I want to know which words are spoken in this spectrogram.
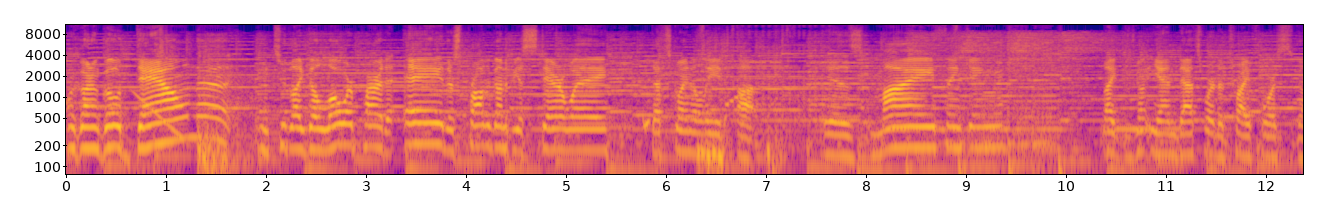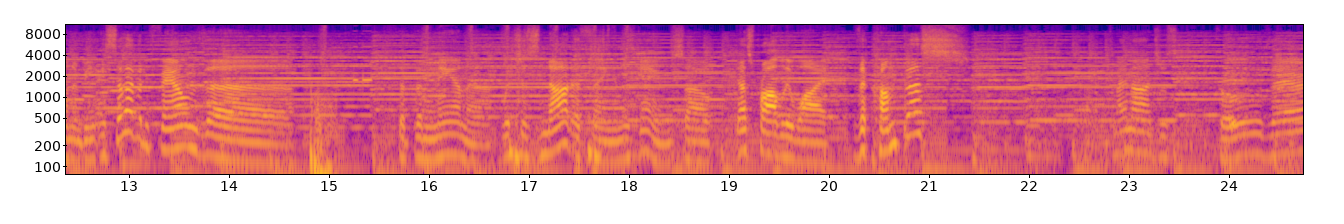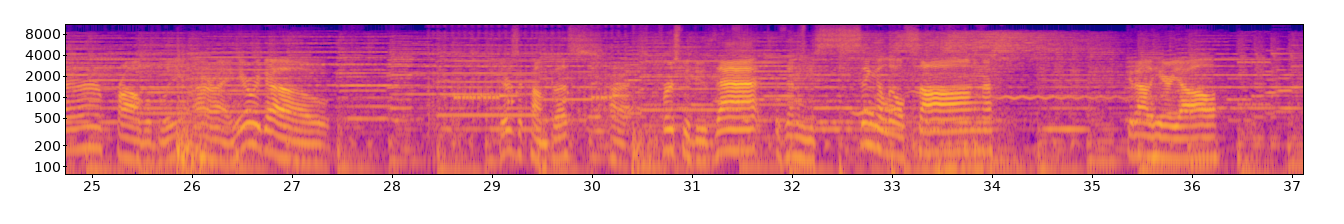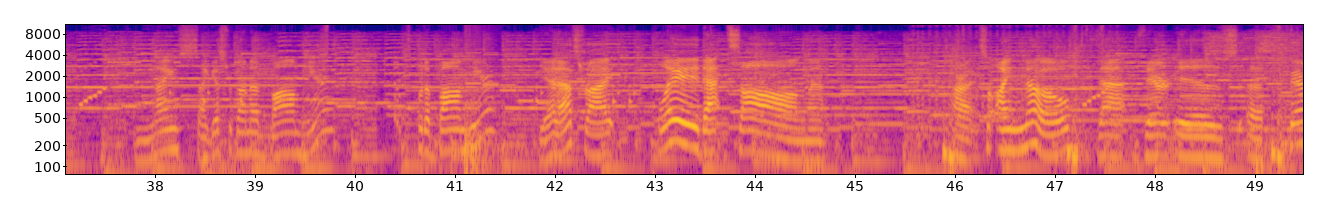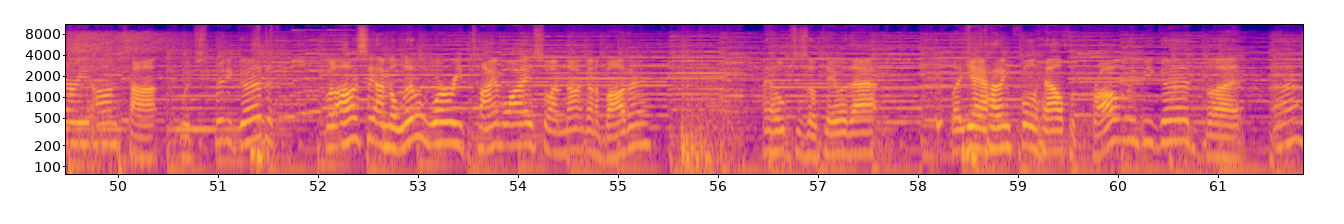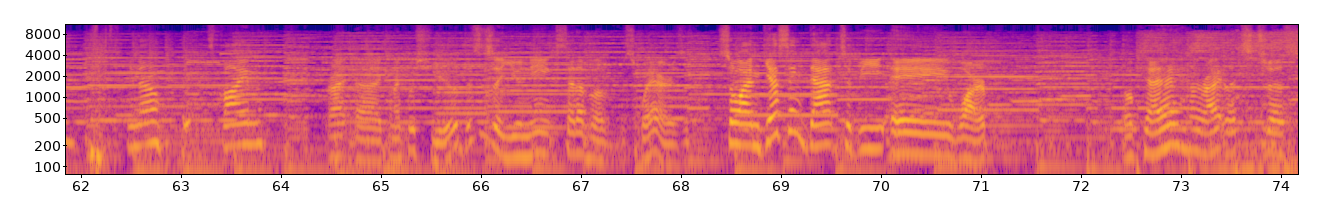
we're gonna go down uh, into like the lower part of A. There's probably gonna be a stairway that's going to lead up. Is my thinking. Like, yeah, and that's where the Triforce is gonna be. I still haven't found the the banana, which is not a thing in this game, so that's probably why. The compass? Can I not just go there? Probably. Alright, here we go. There's a compass. Alright, so first we do that, then we sing a little song. Get out of here, y'all. Nice. I guess we're gonna bomb here? Let's put a bomb here. Yeah, that's right. Play that song. Alright, so I know that there is a fairy on top, which is pretty good. But honestly, I'm a little worried time-wise, so I'm not gonna bother. I hope she's okay with that. But yeah, having full health would probably be good, but, uh, you know, it's fine. Right, uh, can I push you? This is a unique setup of squares. So I'm guessing that to be a warp. Okay, alright, let's just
